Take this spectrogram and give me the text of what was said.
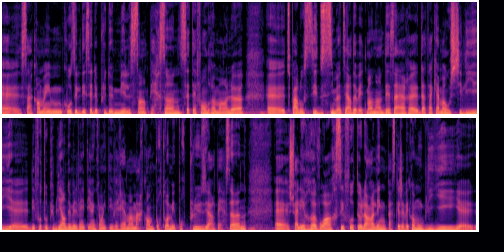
euh, ça a quand même causé le décès de plus de 1100 personnes, cet effondrement-là. Euh, tu parles aussi du cimetière de vêtements dans le désert euh, d'Atacama au Chili, des photos publiées en 2021 qui ont été vraiment marquantes pour toi, mais pour plusieurs personnes. Je suis allée revoir ces photos-là en ligne parce que j'avais comme oublié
